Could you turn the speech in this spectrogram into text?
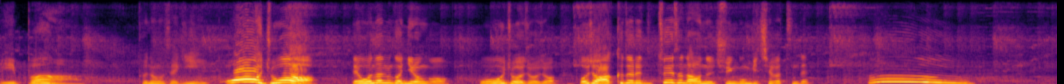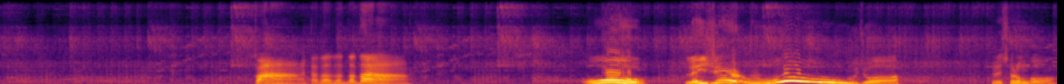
이뻐. 분홍색이 오 좋아! 내가 원하는 건 이런 거 오 좋아 좋아 좋아. 어 저 아크더레드 2에서 나오는 주인공 기체 같은데? 오 빵! 따다다다다! 오! 레이저! 우! 좋아. 그래, 저런 거.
